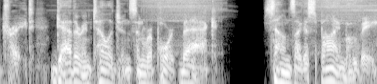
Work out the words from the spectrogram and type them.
penetrate, gather intelligence, and report back. Sounds like a spy movie.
